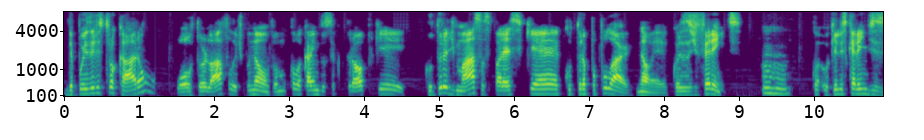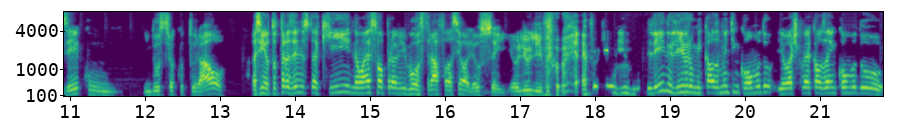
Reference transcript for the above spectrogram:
depois eles trocaram. O autor lá falou, tipo, não, vamos colocar indústria cultural porque cultura de massas parece que é cultura popular. Não, é coisas diferentes. Uhum. o que eles querem dizer com indústria cultural. Assim, eu tô trazendo isso daqui não é só pra me mostrar, falar assim, olha, eu sei, eu li o livro. É porque lendo o livro me causa muito incômodo e eu acho que vai causar incômodo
